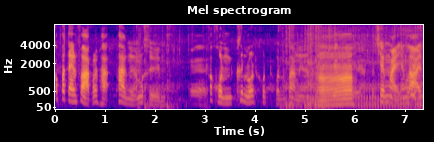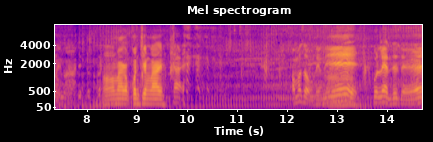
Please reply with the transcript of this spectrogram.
ก็ป้าแตนฝากไว้ภาภาคเหนือเมื่อคืนก็คนขึ้นรถคนคนภาคเหนือ อ๋อ เชียงใหม่เชียงรายหน่อยอ๋อ มากับคนเชียงราย ใช่เขามาส่งถึงนี่พูดเล่นเฉย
